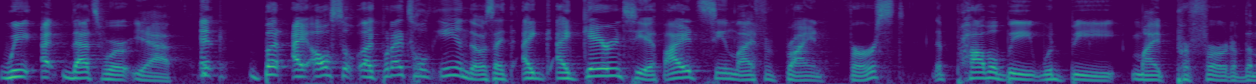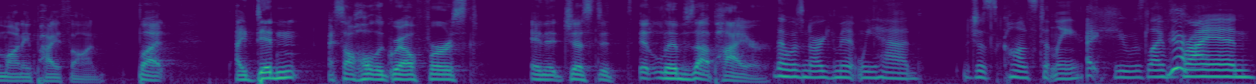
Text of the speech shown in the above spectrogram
We I, that's where yeah, and but I also like what I told Ian though is I, I I guarantee if I had seen Life of Brian first, that probably would be my preferred of the Monty Python. But I didn't. I saw Holy Grail first, and it just it, it lives up higher. that was an argument we had just constantly. he was like Brian,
